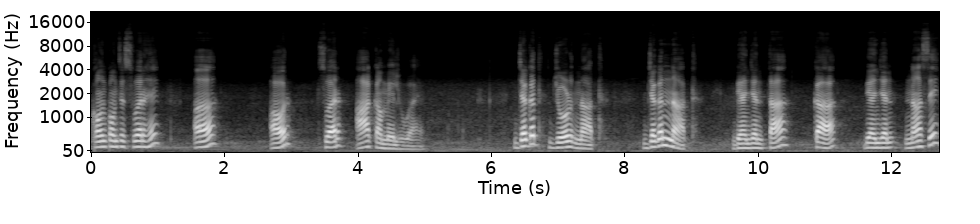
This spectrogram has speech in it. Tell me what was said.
कौन कौन से स्वर हैं? अ और स्वर आ का मेल हुआ है। जगत जोड़ नाथ जगन्नाथ व्यंजनता का व्यंजन ना से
